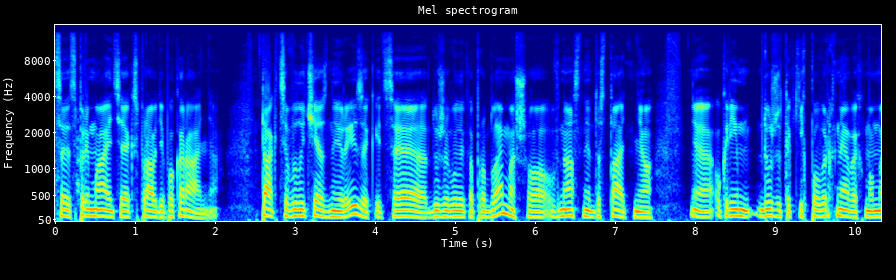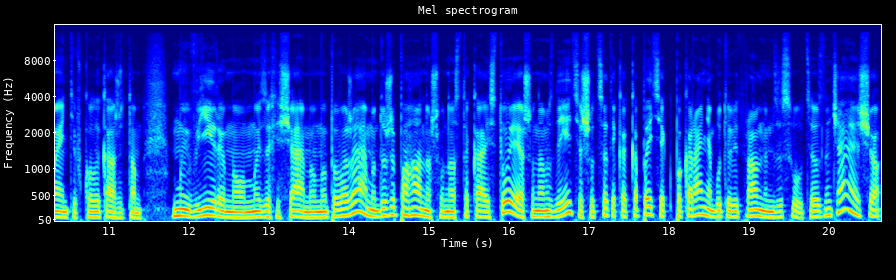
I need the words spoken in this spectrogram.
це сприймається як справді покарання. Так, це величезний ризик, і це дуже велика проблема, що в нас недостатньо, окрім дуже таких поверхневих моментів, коли кажуть, там ми віримо, ми захищаємо, ми поважаємо. Дуже погано, що в нас така історія, що нам здається, що це така капець, як покарання бути відправленим ЗСУ. Це означає, що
